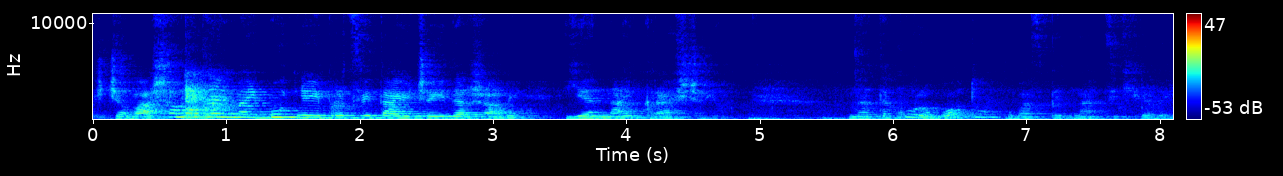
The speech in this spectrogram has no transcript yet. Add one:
що ваша модель майбутньої процвітаючої держави є найкращою. На таку роботу у вас 15 хвилин.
